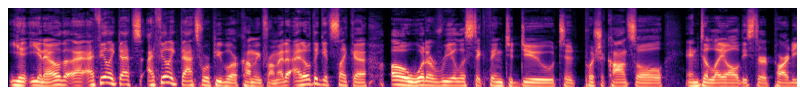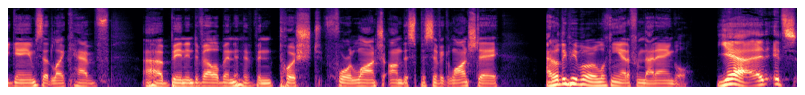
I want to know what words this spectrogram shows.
You, you know i feel like that's i feel like that's where people are coming from. I, I don't think it's like a oh what a realistic thing to do to push a console and delay all these third party games that like have uh, been in development and have been pushed for launch on this specific launch day. I don't think people are looking at it from that angle. Yeah it, it's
